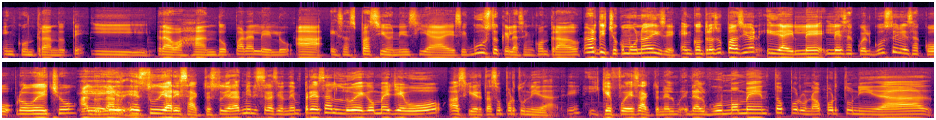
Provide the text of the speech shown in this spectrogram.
encontrándote y trabajando paralelo a esas pasiones y a ese gusto que le has encontrado. Mejor dicho, como uno dice, encontró su pasión y de ahí le, le sacó el gusto y le sacó provecho a lo Eh, largo. eh, estudiar, exacto, estudiar administración de empresas, luego me llevó a ciertas oportunidades. ¿sí? Y que fue exacto, en, el- en algún momento por una oportunidad,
